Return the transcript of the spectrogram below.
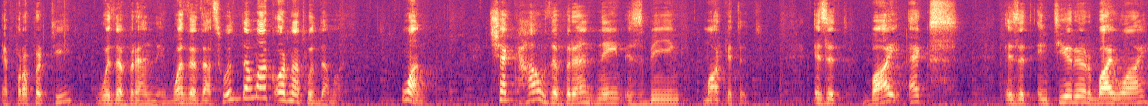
a property with a brand name, whether that's with Damac or not with Damac. One, check how the brand name is being marketed. Is it by X? Is it interior by Y?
